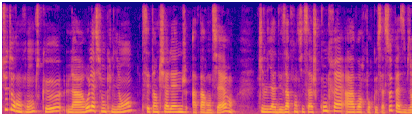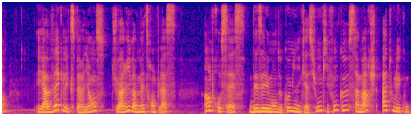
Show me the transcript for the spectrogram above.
tu te rends compte que la relation client, c'est un challenge à part entière, qu'il y a des apprentissages concrets à avoir pour que ça se passe bien, et avec l'expérience, tu arrives à mettre en place un process, des éléments de communication qui font que ça marche à tous les coups.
